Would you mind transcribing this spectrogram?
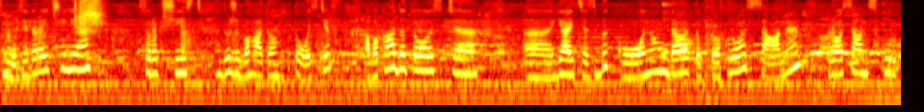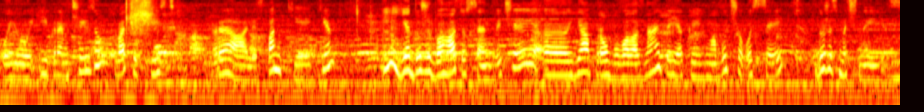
смузі, до речі, є 46. Дуже багато тостів, авокадо тост, е, е, яйця з беконом, да, тобто круасани, круасан з куркою і крем-чизом 26 реалів, панкейки. І є дуже багато сендвічей. Е, Я пробувала, знаєте, який, мабуть, що ось цей дуже смачний з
